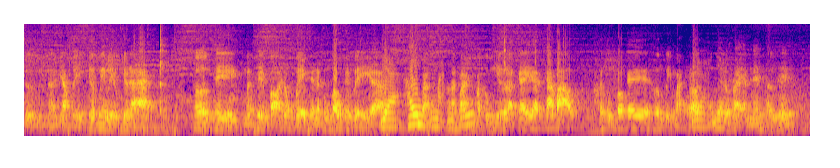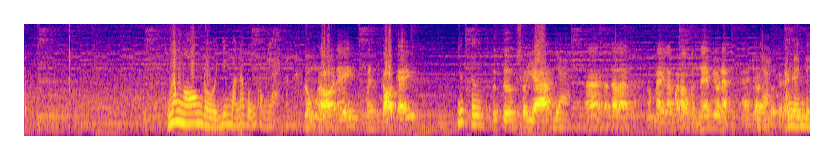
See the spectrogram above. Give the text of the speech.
từ à, gia vị chưa nguyên liệu chưa đã. Thường thì mình thêm bỏ trong biển thì nó cũng có một cái vị à, dạ hơi mặn mặn hơi mặn mà cũng như là cái à, cá bào nó cũng có cái hương vị mặn rồi. Dạ, dạ. Lúc này em nếm thử đi. Nó ngon rồi nhưng mà nó vẫn còn lạc anh ạ. Đúng rồi đấy mình có cái nước tương. Nước tương soya. Dạ. À, thành ra là lúc này là bắt đầu mình nêm vô nè. À, cho dạ cái này anh em đi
